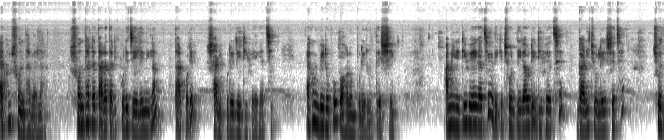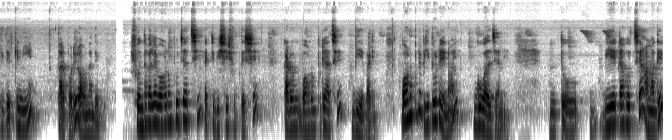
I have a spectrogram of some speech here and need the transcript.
এখন সন্ধ্যাবেলা। সন্ধ্যাটা তাড়াতাড়ি করে জেলে নিলাম, তারপরে শাড়ি পরে রেডি হয়ে গেছি। এখন বেরোবো বহরমপুরের উদ্দেশ্যে। আমি রেডি হয়ে গেছি, ওদিকে ছর্দিরাও রেডি হয়েছে, গাড়ি চলে এসেছে। ছর্দিদেরকে নিয়ে তারপরে রওনা দেব। সন্ধ্যাবেলায় বহরমপুর যাচ্ছি একটি বিশেষ উদ্দেশ্যে, কারণ বহরমপুরে আছে বিয়ে বাড়ি বহরমপুরের ভিতরে নয় গোয়ালজানে তো বিয়েটা হচ্ছে আমাদের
